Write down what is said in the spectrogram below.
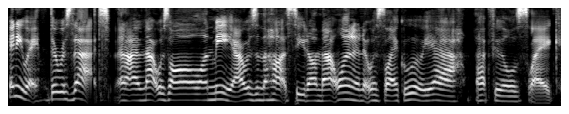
anyway, there was that. And that was all on me. I was in the hot seat on that one. And it was like, oh, yeah, that feels like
